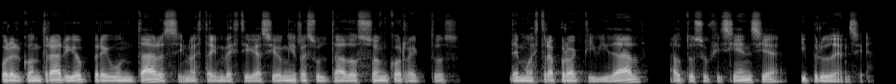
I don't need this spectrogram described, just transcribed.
Por el contrario, preguntar si nuestra investigación y resultados son correctos demuestra proactividad, autosuficiencia y prudencia.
